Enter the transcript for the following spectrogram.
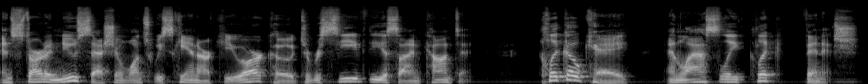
and start a new session once we scan our QR code to receive the assigned content. Click OK, and lastly, click Finish.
